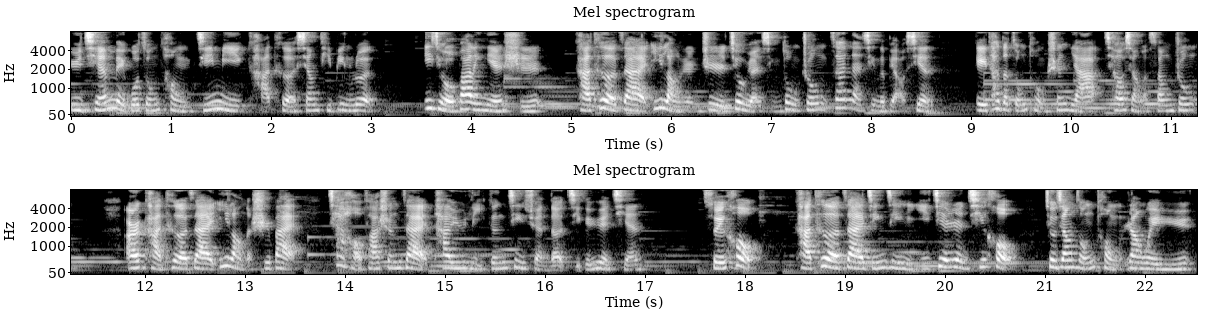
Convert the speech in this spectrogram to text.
与前美国总统吉米·卡特相提并论。一九八零年时，卡特在伊朗人质救援行动中灾难性的表现，给他的总统生涯敲响了丧钟，而卡特在伊朗的失败。恰好发生在他与里根竞选的几个月前。随后，卡特在仅仅一届任期后就将总统让位于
